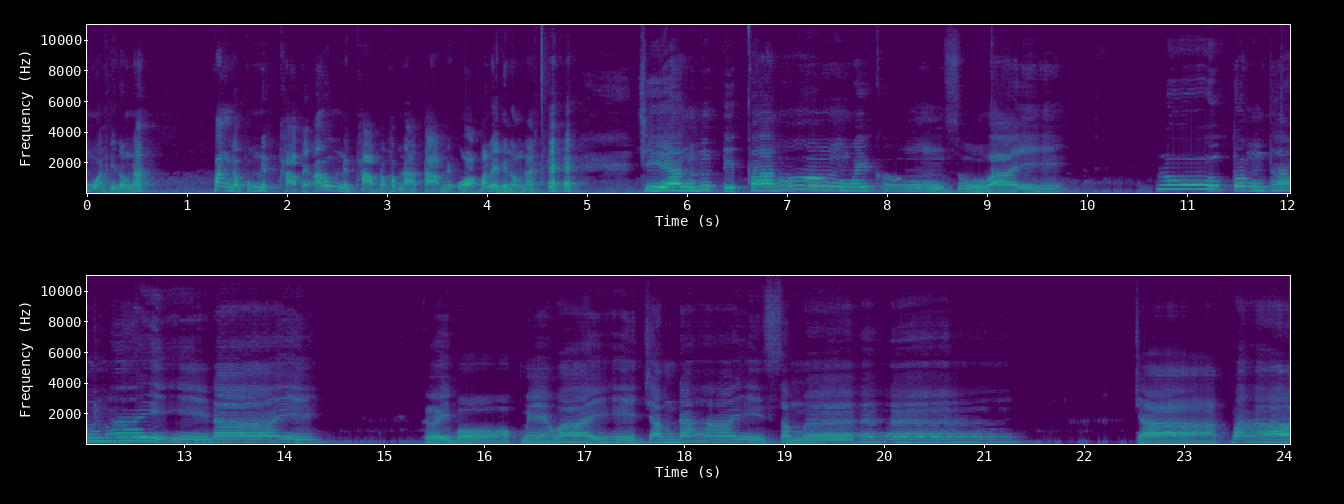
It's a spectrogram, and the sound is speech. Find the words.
หมวดพี่น้องนะฟังแล้วผมนึกภาพไปเอ้านึกภาพน้องคำลาตามเนี่ยออกมาเลยพี่น้องนะเขียนติดฟ้าห้องไว้คงสู่ไวลูกต้องทำให้ได้ เคยบอกแม่ไว้จำได้เสมอ จากบ้า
